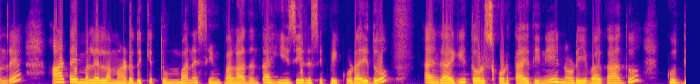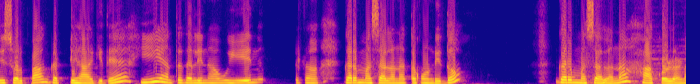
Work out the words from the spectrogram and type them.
ಅಂದ್ರೆ ಆ ಟೈಮಲ್ಲೆಲ್ಲ ಮಾಡೋದಕ್ಕೆ ತುಂಬಾನೇ ಸಿಂಪಲ್ ಆದಂತ ಈಸಿ ರೆಸಿಪಿ ಕೂಡ ಇದು. ಹಂಗಾಗಿ ತೋರಿಸ್ಕೊಡ್ತಾ ಇದ್ದೀನಿ. ನೋಡಿ ಇವಾಗ ಅದು ಕುದ್ದಿ ಸ್ವಲ್ಪ ಗಟ್ಟಿ ಆಗಿದೆ. ಈ ಹಂತದಲ್ಲಿ ನಾವು ಏನು ಗರಂ ಮಸಾಲಾನ ತಗೊಂಡಿದ್ದೋ ಗರಂ ಮಸಾಲಾನ ಹಾಕೊಳ್ಳೋಣ.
